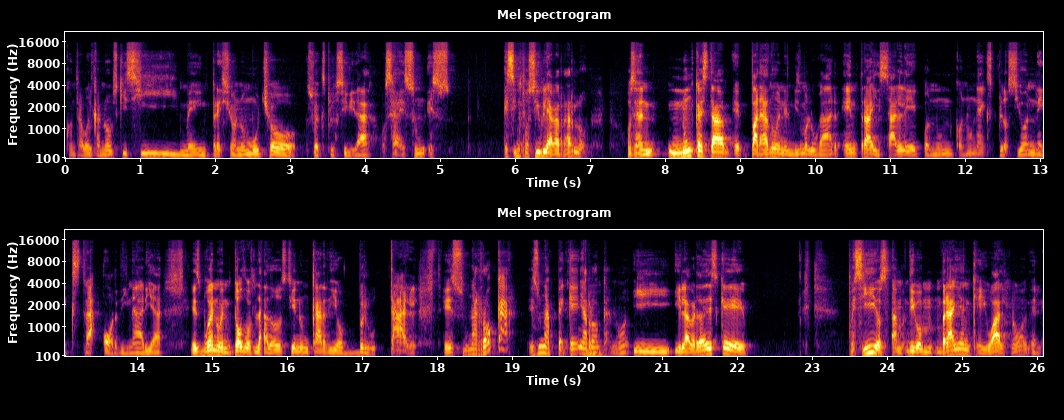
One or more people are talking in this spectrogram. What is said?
contra Volkanovski, sí me impresionó mucho su explosividad. O sea, es, un, es, es imposible agarrarlo. O sea, nunca está eh, parado en el mismo lugar, entra y sale con, un, con una explosión extraordinaria, es bueno en todos lados, tiene un cardio brutal, es una roca, es una pequeña roca, ¿no? Y, y la verdad es que, pues sí, o sea, digo, Brian que igual, ¿no? En,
